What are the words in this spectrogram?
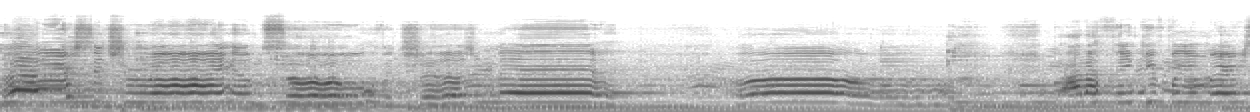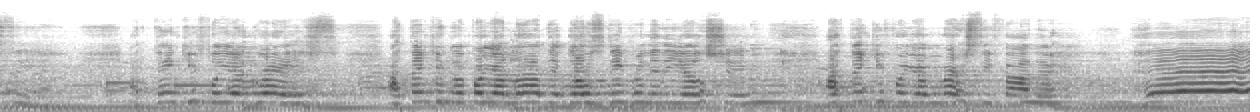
Mercy triumphs over judgment. Oh, God, I thank you for your mercy. I thank you for your grace. I thank you for your love that goes deeper than the ocean. I thank you for your mercy, Father. Hey.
